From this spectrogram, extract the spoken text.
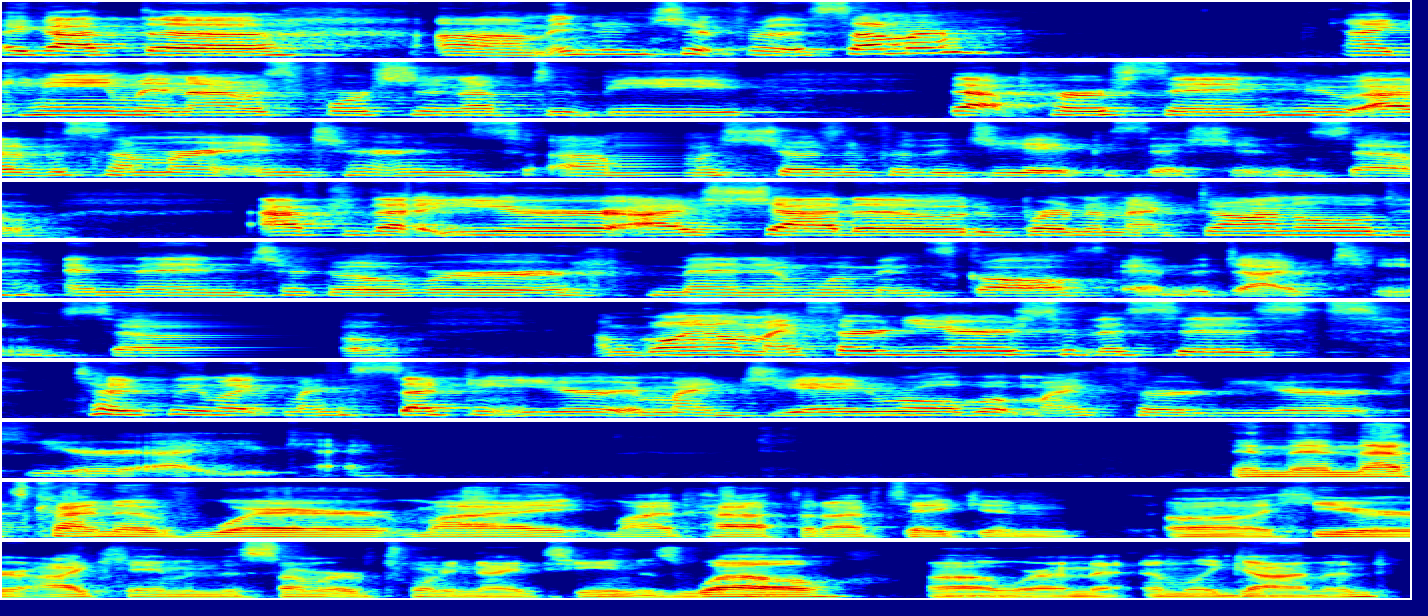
I got the um, internship for the summer. I came and I was fortunate enough to be that person who, out of the summer interns, um, was chosen for the GA position. So after that year, I shadowed Brenna McDonald and then took over men and women's golf and the dive team. So I'm going on my third year. So this is technically like my second year in my GA role, but my third year here at UK. And then that's kind of where my my path that I've taken uh, here. I came in the summer of 2019 as well, uh, where I met Emily Guyman.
